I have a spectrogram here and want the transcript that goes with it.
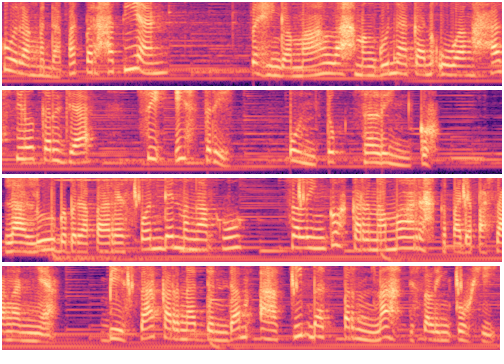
kurang mendapat perhatian sehingga malah menggunakan uang hasil kerja si istri untuk selingkuh. Lalu beberapa responden mengaku selingkuh karena marah kepada pasangannya, bisa karena dendam akibat pernah diselingkuhi.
